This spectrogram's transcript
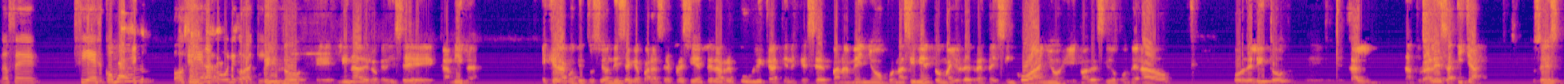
no sé si es común o si es algo único de aquí. Eh, Lina, de lo que dice Camila, es que la constitución dice que para ser presidente de la República tienes que ser panameño por nacimiento, mayor de 35 años y no haber sido condenado por delitos de tal naturaleza y ya. Entonces,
